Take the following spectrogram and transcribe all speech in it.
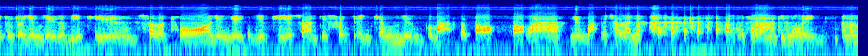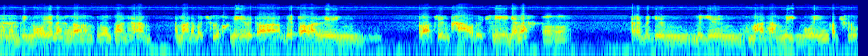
ជាទូទៅយើងនិយាយរបៀបជាសិលធម៌យើងនិយាយរបៀបជា scientific អីចឹងយើងពិបាកទៅតបតបថាយើងបាក់ទៅ challenge ណាបាក់ទៅ challenge ទី1អាហ្នឹងអាហ្នឹងទី1ណាដល់ព្រមគាត់ថាអាមកដល់ឆ្លោះគ្នាវាតវាតលេងតជើងខោដូចគ្នាអញ្ចឹងណាអឺអតែបើយើងបើយើងមកថាមីនមួយគាត់ឆ្លោះ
